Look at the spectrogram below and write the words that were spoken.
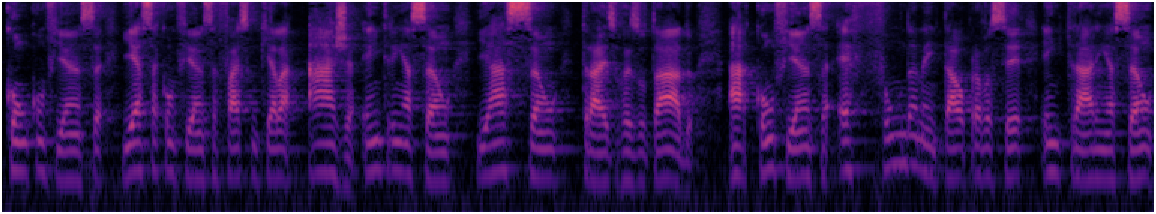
com confiança e essa confiança faz com que ela haja, entre em ação e a ação traz o resultado. A confiança é fundamental para você entrar em ação.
